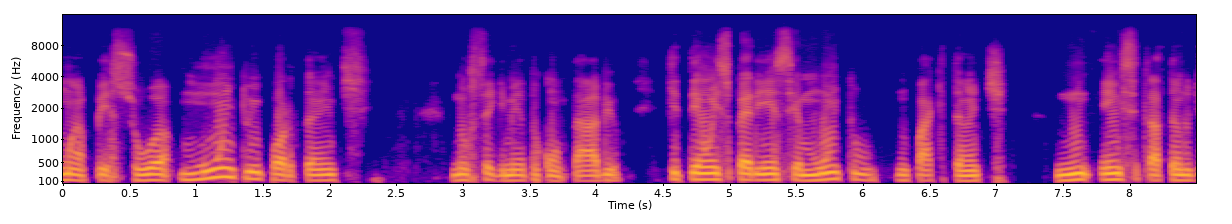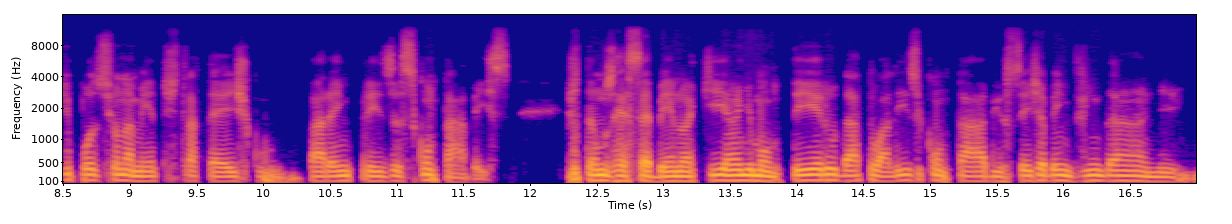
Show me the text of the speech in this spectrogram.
uma pessoa muito importante no segmento contábil, que tem uma experiência muito impactante em se tratando de posicionamento estratégico para empresas contábeis. Estamos recebendo aqui a Anne Monteiro, da Atualize Contábil. Seja bem-vinda, Anne.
